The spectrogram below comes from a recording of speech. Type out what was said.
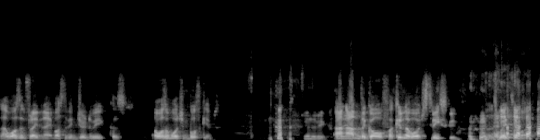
that wasn't Friday night. It must have been during the week because I wasn't watching both games. during the week. A- and the golf. I couldn't have watched three screens. That's way too much.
